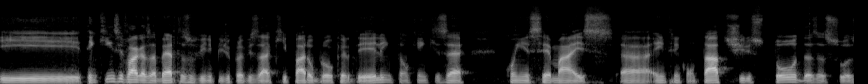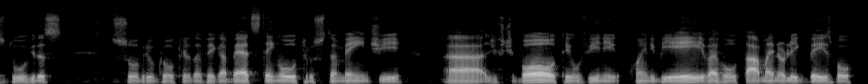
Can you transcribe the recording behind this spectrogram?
E tem 15 vagas abertas, o Vini pediu para avisar aqui para o broker dele. Então, quem quiser conhecer mais, uh, entre em contato, tire todas as suas dúvidas sobre o broker da Vega Bets. Tem outros também de, uh, de futebol, tem o Vini com a NBA, vai voltar a Minor League Baseball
